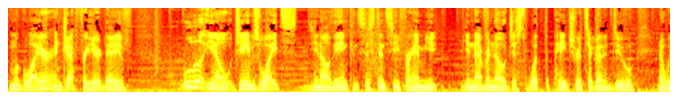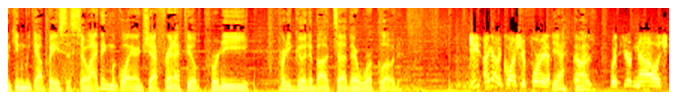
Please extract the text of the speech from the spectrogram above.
McGuire and Jeffery here, Dave. You know, James White's, you know, the inconsistency for him, you, you never know just what the Patriots are going to do in a week in, week out basis. So I think McGuire and Jeffery, and I feel pretty, pretty good about uh, their workload. Do you, I got a question for you. Yeah, uh, with your knowledge,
